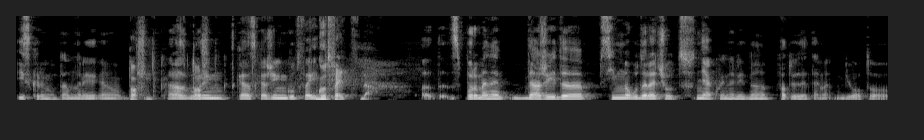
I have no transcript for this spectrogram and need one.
искрено там, нали? Точно така. Разговори, Точно така. така да се каже, in good faith. Good faith, да. Според мен е даже и да си много далече от някой, нали, на каквато и да е тема. Било то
